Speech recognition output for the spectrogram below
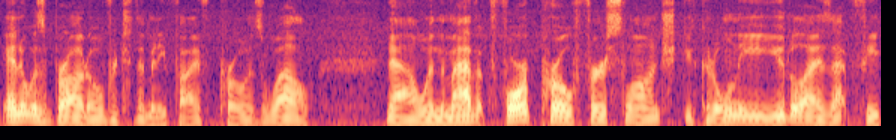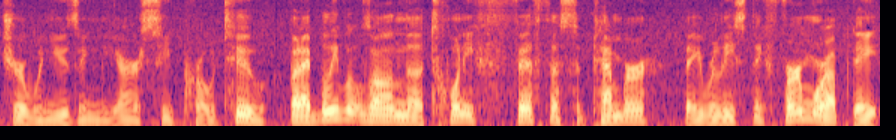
and it was brought over to the Mini 5 Pro as well. Now when the Mavic 4 Pro first launched you could only utilize that feature when using the RC Pro 2 but I believe it was on the 25th of September they released a firmware update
